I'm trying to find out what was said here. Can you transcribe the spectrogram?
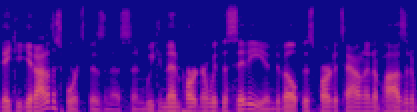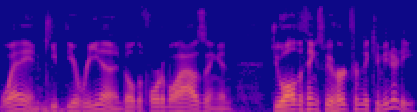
they could get out of the sports business, and we can then partner with the city and develop this part of town in a positive way, and keep the arena and build affordable housing and do all the things we heard from the community.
